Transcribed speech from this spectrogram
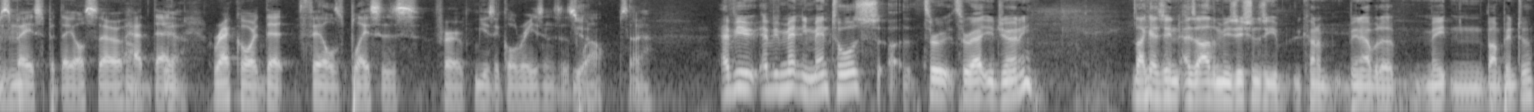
space, but they also had that yeah. record that fills places for musical reasons as Yeah. well. So. Have you have you met any mentors uh, through throughout your journey? Like as in as other musicians that you've kind of been able to meet and bump into?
